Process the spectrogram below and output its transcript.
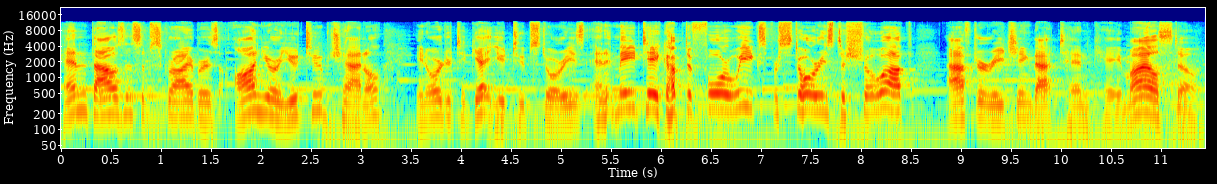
10,000 subscribers on your YouTube channel in order to get YouTube stories, and it may take up to four weeks for stories to show up after reaching that 10K milestone.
